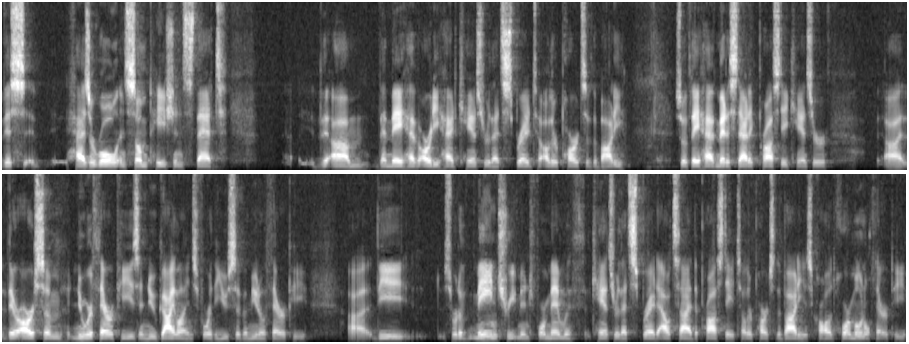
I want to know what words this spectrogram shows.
this has a role in some patients that the, um, that may have already had cancer that's spread to other parts of the body. So if they have metastatic prostate cancer, uh, there are some newer therapies and new guidelines for the use of immunotherapy. Uh, the sort of main treatment for men with cancer that's spread outside the prostate to other parts of the body is called hormonal therapy.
